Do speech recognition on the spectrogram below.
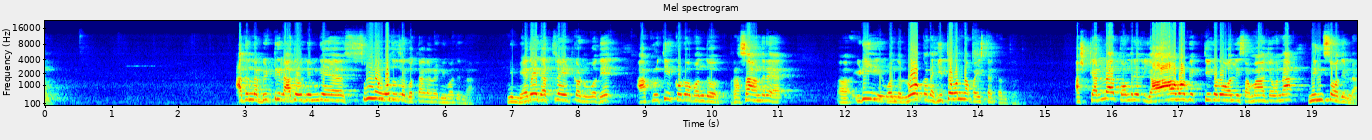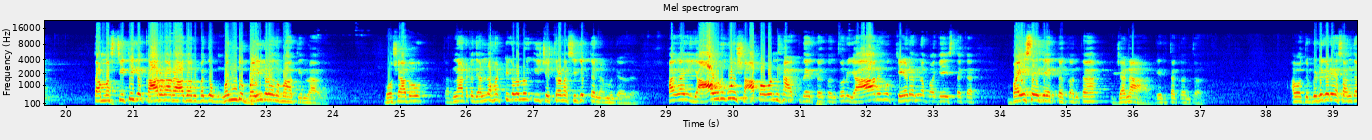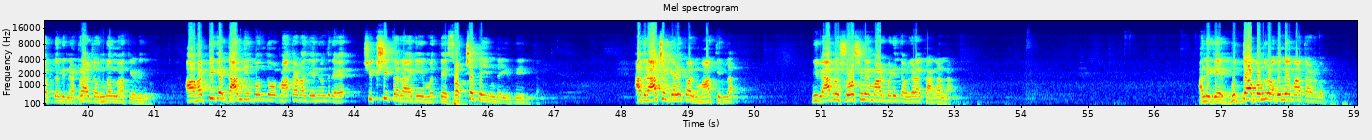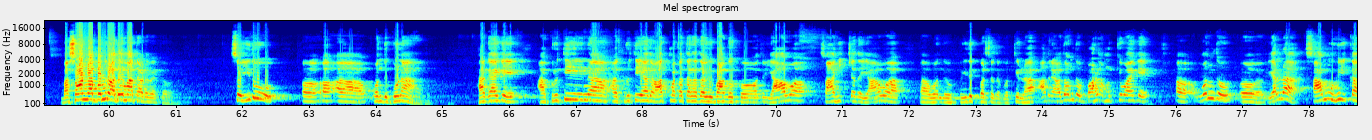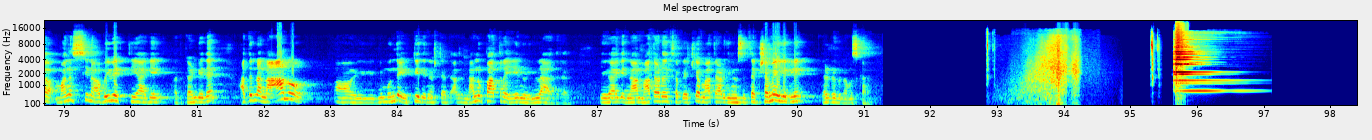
ಅದನ್ನು ಬಿಟ್ಟಿಲ್ಲ, ಅದು ನಿಮಗೆ ಸುಮ್ಮನೆ ಓದಿದ್ರೆ ಗೊತ್ತಾಗಲ್ಲ ನೀವು ಅದನ್ನು. ನಿಮ್ಮ ಎದೆಗೆ ಹತ್ರ ಇಟ್ಕೊಂಡು ಓದಿ, ಆ ಕೃತಿ ಕೊಡೋ ಒಂದು ರಸ ಅಂದರೆ ಇಡೀ ಒಂದು ಲೋಕದ ಹಿತವನ್ನು ಬಯಸ್ತಕ್ಕಂಥದ್ದು. ಅಷ್ಟೆಲ್ಲ ತೊಂದರೆ ಇದ್ರೆ ಯಾವ ವ್ಯಕ್ತಿಗಳು ಅಲ್ಲಿ ಸಮಾಜವನ್ನು ನಿಲ್ಲಿಸೋದಿಲ್ಲ ತಮ್ಮ ಸ್ಥಿತಿಗೆ ಕಾರಣರಾದವ್ರ ಬಗ್ಗೆ ಒಂದು ಬೈಗಳ ಮಾತಿಲ್ಲ ಅದು. ಬಹುಶಃ ಅದು ಕರ್ನಾಟಕದ ಎಲ್ಲ ಹಟ್ಟಿಗಳಲ್ಲೂ ಈ ಚಿತ್ರಣ ಸಿಗುತ್ತೆ ನಮಗೆ ಅದು. ಹಾಗಾಗಿ ಯಾರಿಗೂ ಶಾಪವನ್ನೇ ಹಾಕದೇ ಇರ್ತಕ್ಕಂಥವ್ರು, ಯಾರಿಗೂ ಕೇಡನ್ನು ಬಗೆಯಿಸ್ತಕ್ಕ ಬಯಸದೇ ಇರ್ತಕ್ಕಂಥ ಜನ ಇರ್ತಕ್ಕಂಥವ್ರು ಅವತ್ತು ಬಿಡುಗಡೆಯ ಸಂದರ್ಭದಲ್ಲಿ ನಟರಾಜ್ ಒಂದೊಂದು ಮಾತು ಹೇಳಿದರು. ಆ ಹಟ್ಟಿಗೆ ಗಾಂಧಿ ಬಂದು ಮಾತಾಡೋದೇನು ಅಂದರೆ ಶಿಕ್ಷಿತರಾಗಿ ಮತ್ತು ಸ್ವಚ್ಛತೆಯಿಂದ ಇರ್ರಿ ಅಂತ. ಅದ್ರ ಆಚೆಗೆ ಹೇಳೋಕೆ ಅವ್ರಿಗೆ ಮಾತಿಲ್ಲ. ನೀವು ಯಾರನ್ನೂ ಶೋಷಣೆ ಮಾಡಬೇಡಿ ಅಂತ ಅವ್ರಿಗೆ ಹೇಳೋಕ್ಕಾಗಲ್ಲ. ಅಲ್ಲಿಗೆ ಬುದ್ಧ ಬಂದರೂ ಅದನ್ನೇ ಮಾತಾಡಬೇಕು. ಬಸವಣ್ಣ ಬಂದರೂ ಅದೇ ಮಾತಾಡಬೇಕು ಅವರು. ಸೊ ಇದು ಒಂದು ಗುಣ ಹಾಗಾಗಿ ಆ ಕೃತಿನ, ಆ ಕೃತಿಯಾದ ಆತ್ಮಕಥನದ ವಿಭಾಗಕ್ಕೋ ಅಥವಾ ಯಾವ ಸಾಹಿತ್ಯದ ಯಾವ ಒಂದು ಇದಕ್ಕೆ ಬರ್ಸೋದು ಗೊತ್ತಿಲ್ಲ. ಆದರೆ ಅದೊಂದು ಬಹಳ ಮುಖ್ಯವಾಗಿ ಒಂದು ಎಲ್ಲ ಸಾಮೂಹಿಕ ಮನಸ್ಸಿನ ಅಭಿವ್ಯಕ್ತಿಯಾಗಿ ಅದು ಕಂಡಿದೆ. ಅದನ್ನು ನಾನು ನಿಮ್ಮ ಮುಂದೆ ಇಟ್ಟಿದ್ದೀನಿ ಅಷ್ಟೇ. ಆದರೆ ನನ್ನ ಪಾತ್ರ ಏನು ಇಲ್ಲ ಅದರಲ್ಲಿ. ಹೀಗಾಗಿ ನಾನು ಮಾತಾಡೋದಕ್ಕೆ ಸ್ವಲ್ಪ ಹೆಚ್ಚಿಗೆ ಮಾತಾಡಿದ್ದೀನಿ ಅನಿಸುತ್ತೆ. ಕ್ಷಮೆ ಇರಲಿ. ಎಲ್ರಿಗೂ ನಮಸ್ಕಾರ.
